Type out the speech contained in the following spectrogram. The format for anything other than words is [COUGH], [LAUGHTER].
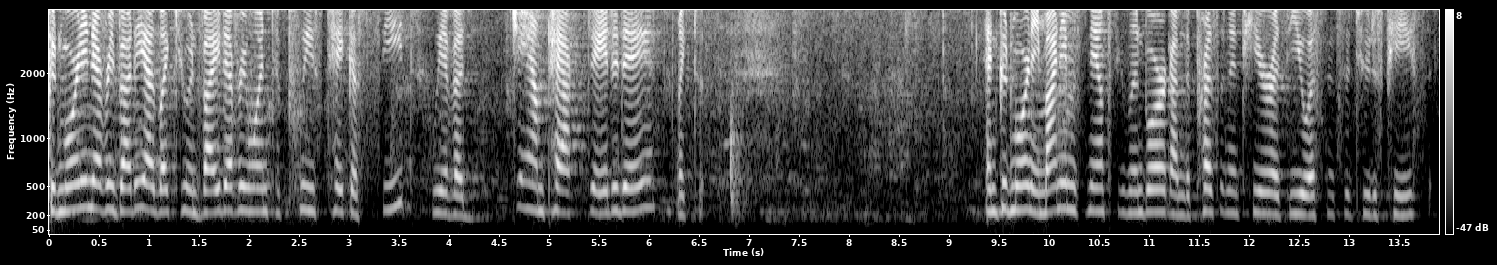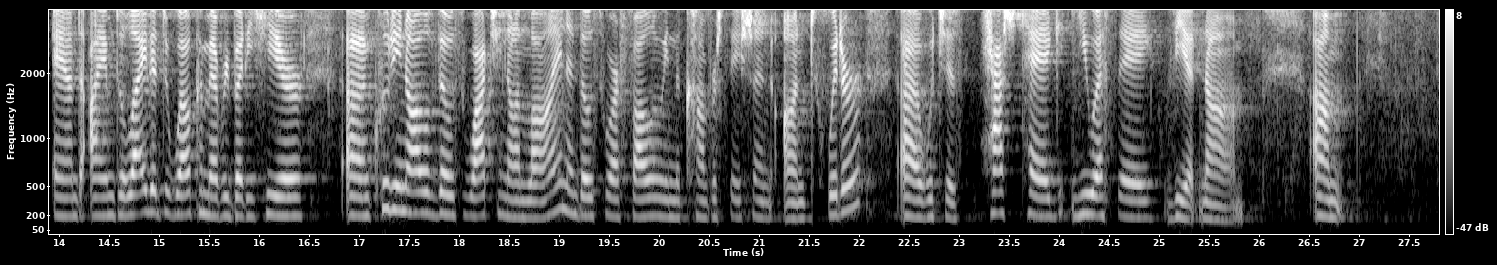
Good morning, everybody. I'd like to invite everyone to please take a seat. We have a jam-packed day today. I'd like to and good morning. My name is Nancy Lindborg. I'm the president here at the U.S. Institute of Peace, and I am delighted to welcome everybody here, uh, including all of those watching online and those who are following the conversation on Twitter, uh, which is hashtag USA Vietnam. Um,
